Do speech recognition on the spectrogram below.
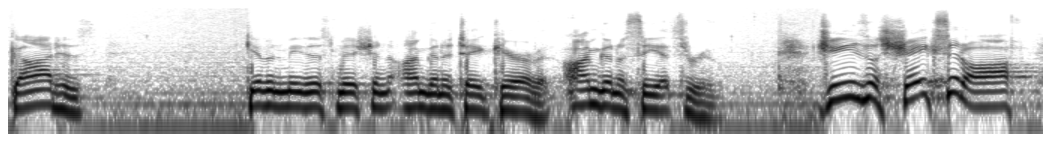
God has given me this mission. I'm going to take care of it. I'm going to see it through. Jesus shakes it off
